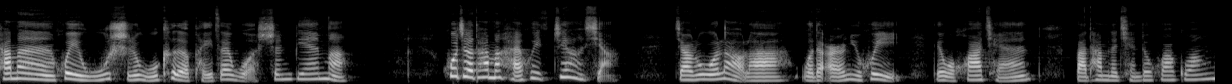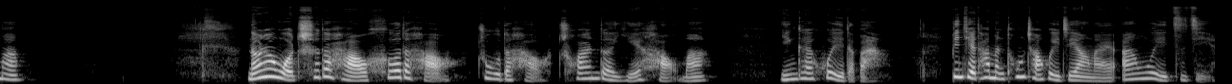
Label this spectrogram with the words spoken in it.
他们会无时无刻的陪在我身边吗？或者他们还会这样想？假如我老了，我的儿女会给我花钱，把他们的钱都花光吗？能让我吃得好、喝得好、住得好、穿的也好吗？应该会的吧，并且他们通常会这样来安慰自己。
